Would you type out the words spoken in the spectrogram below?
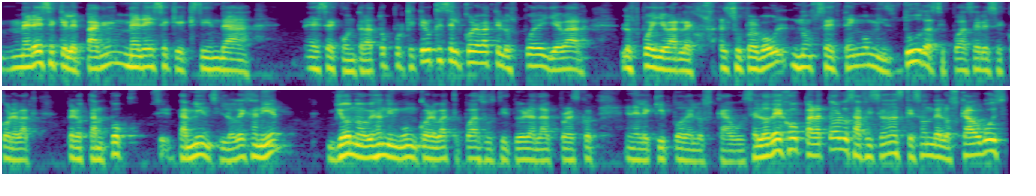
merece que le paguen, merece que extienda ese contrato, porque creo que es el coreback que los puede llevar, los puede llevar lejos. Al Super Bowl, no sé, tengo mis dudas si puede hacer ese coreback, pero tampoco, también si lo dejan ir, yo no veo ningún coreback que pueda sustituir a Dak Prescott en el equipo de los Cowboys. Se lo dejo para todos los aficionados que son de los Cowboys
